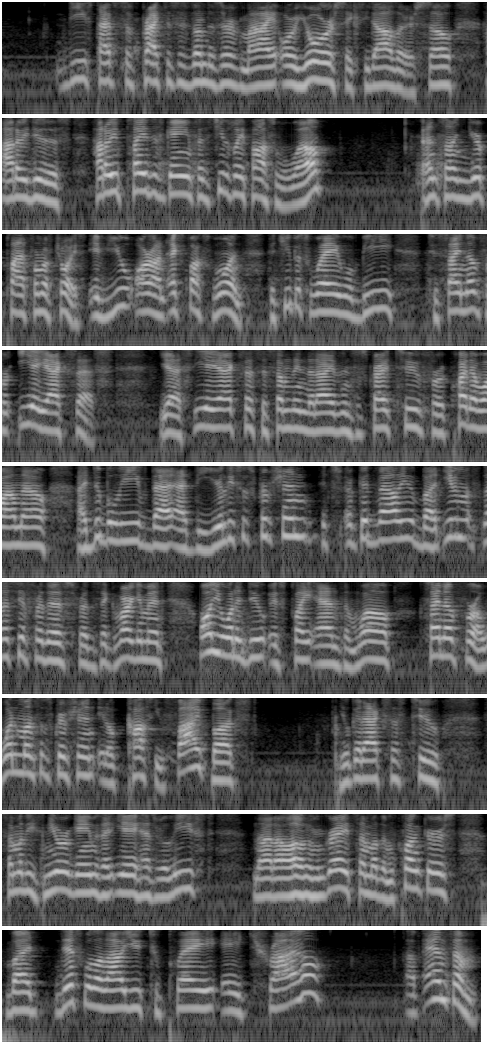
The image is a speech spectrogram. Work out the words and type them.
these types of practices don't deserve my or your $60. So how do we do this? How do we play this game for the cheapest way possible? Well, depends on your platform of choice. If you are on Xbox One, the cheapest way will be to sign up for EA Access. Yes, EA Access is something that I've been subscribed to for quite a while now. I do believe that at the yearly subscription, it's a good value, but even, let's say for this, for the sake of argument, all you want to do is play Anthem. Well, sign up for a one month subscription. It'll cost you five bucks. You'll get access to some of these newer games that EA has released. Not all of them great, some of them clunkers, but this will allow you to play a trial of Anthem.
